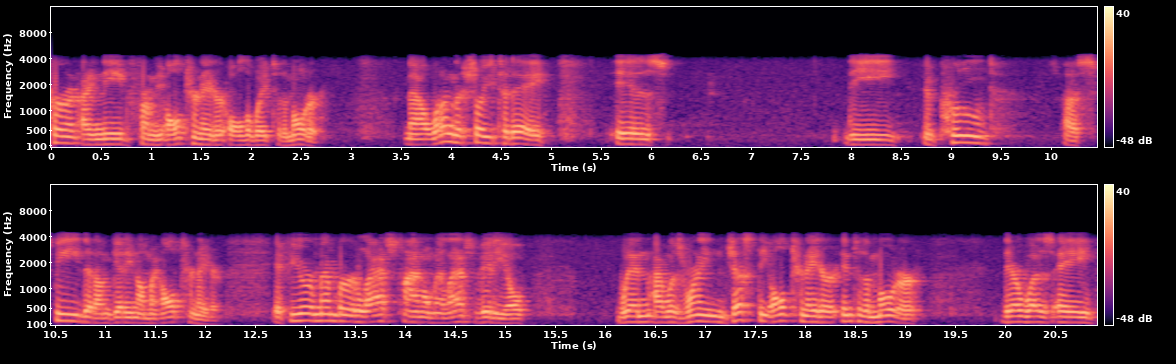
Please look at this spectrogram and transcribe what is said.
current I need from the alternator all the way to the motor. Now what I'm going to show you today is the improved uh, speed that I'm getting on my alternator. If you remember last time on my last video, when I was running just the alternator into the motor, there was a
